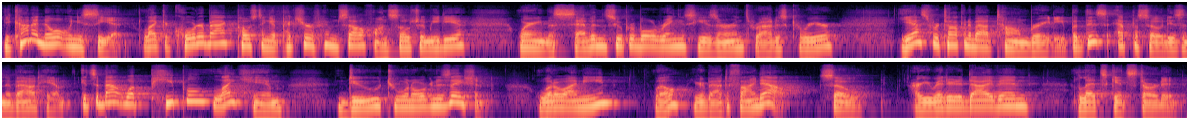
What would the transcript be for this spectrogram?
you kind of know it when you see it. Like a quarterback posting a picture of himself on social media wearing the seven Super Bowl rings he has earned throughout his career. Yes, we're talking about Tom Brady, but this episode isn't about him. It's about what people like him do to an organization. What do I mean? Well, you're about to find out. So, are you ready to dive in? Let's get started.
